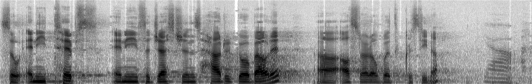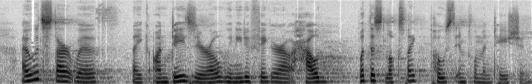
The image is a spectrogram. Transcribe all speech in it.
So any tips, any suggestions how to go about it? Uh, I'll start off with Christina. Yeah, I would start with like on day zero, we need to figure out how what this looks like post implementation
